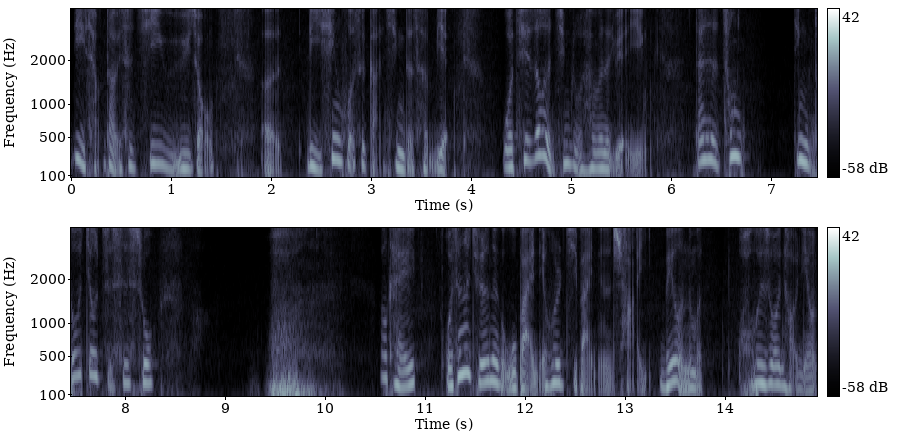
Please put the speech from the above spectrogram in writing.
立场，到底是基于一种呃。理性或是感性的层面，我其实都很清楚他们的原因，但是从顶多就只是说，哇，OK，我真的觉得那个五百年或者几百年的差异没有那么，或者说你好，你要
